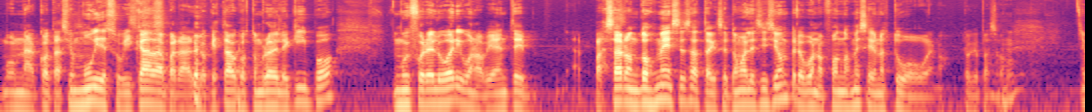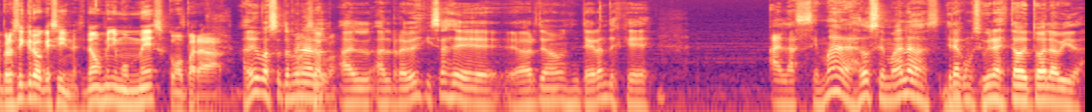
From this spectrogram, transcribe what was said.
una acotación muy desubicada para lo que estaba acostumbrado el equipo, muy fuera de lugar y bueno, obviamente pasaron dos meses hasta que se tomó la decisión, pero bueno, fueron dos meses que no estuvo bueno lo que pasó. Pero sí creo que sí, necesitamos mínimo un mes como para... A mí me pasó también al, al- al revés, quizás de haber tenido unos integrantes que a las semanas, las dos semanas, era como si hubieran estado de toda la vida.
